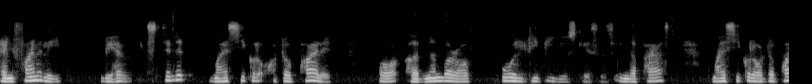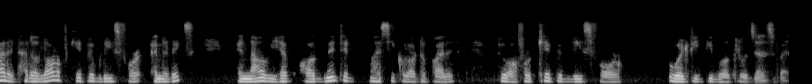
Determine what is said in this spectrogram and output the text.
And finally, we have extended MySQL Autopilot for a number of OLTP use cases. In the past, MySQL Autopilot had a lot of capabilities for analytics, and now we have augmented MySQL Autopilot to offer capabilities for OLTP workloads as well.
